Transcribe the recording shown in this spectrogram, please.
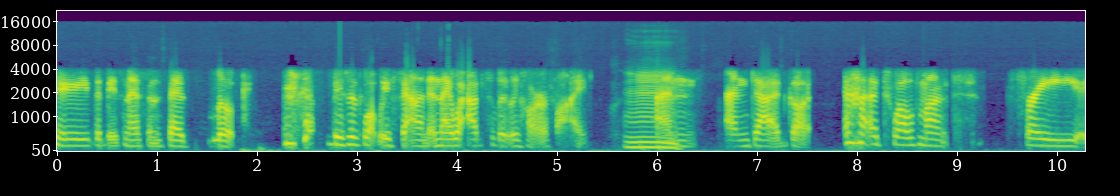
to the business and said, "Look, this is what we found," and they were absolutely horrified. Mm. And and dad got a 12 month free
